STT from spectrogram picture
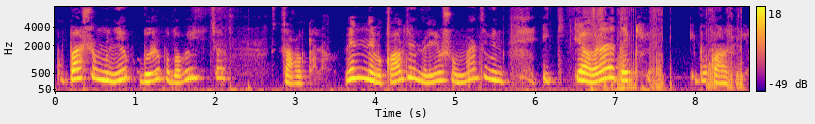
По-перше, мені дуже подобається Stalker. Він не викладує на лівші моменти, він і, і грає так і показує.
